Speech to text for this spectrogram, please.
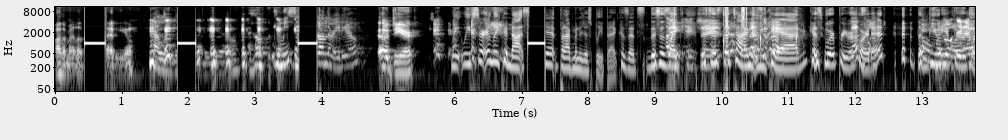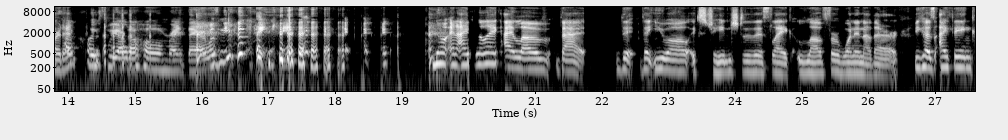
Autumn, I love that of you. I love that of you. I hope, can we say on the radio? Oh, dear. We, we certainly could not it, but I'm gonna just bleep it because it's this is like this is the time that you can because we're pre-recorded. the oh, beauty of pre-recorded. That's how close we are to home, right there. I wasn't even thinking no, and I feel like I love that that that you all exchanged this like love for one another because I think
